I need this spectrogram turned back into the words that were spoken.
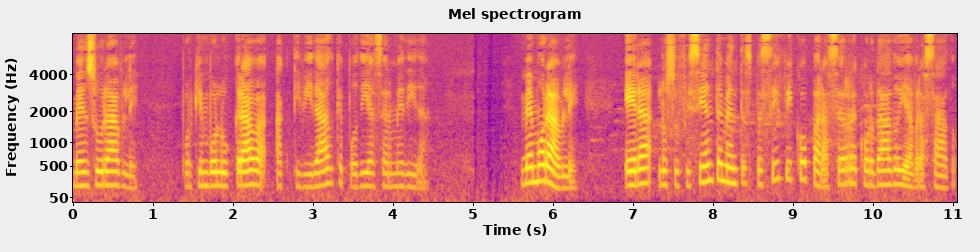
mensurable, porque involucraba actividad que podía ser medida. Memorable, era lo suficientemente específico para ser recordado y abrazado.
